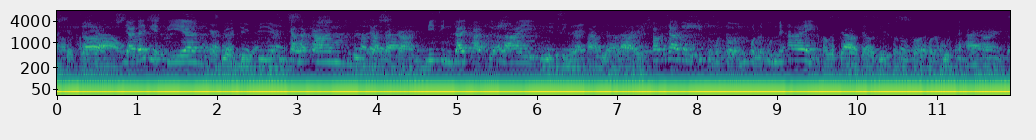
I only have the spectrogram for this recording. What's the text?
อโหสิกรรมให้แก่ข้าพเจ้า อย่าได้เบียดเบียนอย่าได้เบียดเบียนซึ่งกันและกันซึ่งกันและกันมีสิ่งใดขาดเหลืออะไร มีสิ่งใดขาดเหลืออะไร ข้าพเจ้าจะอุทิศส่วนกุศลผลบุญไม่ให้ ข้าพเจ้าจะอุทิศส่วนกุศลผลบุญให้ให้ค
